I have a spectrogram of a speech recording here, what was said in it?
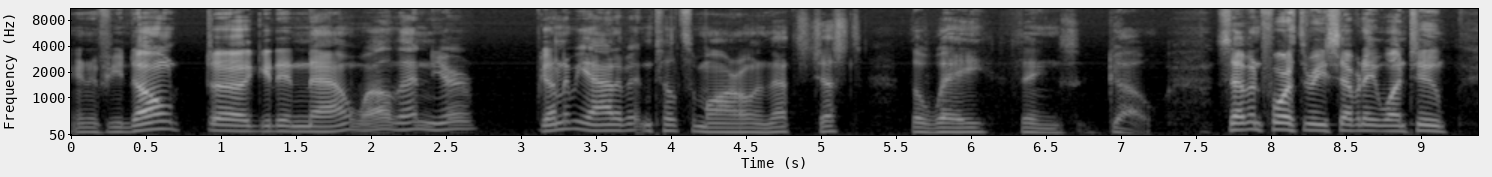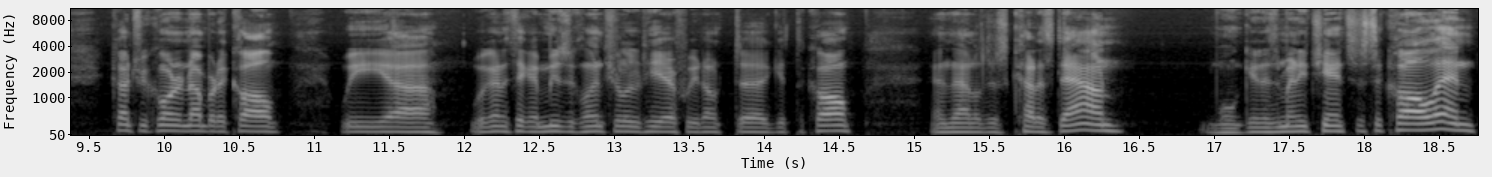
And if you don't uh, get in now, well, then you're going to be out of it until tomorrow, and that's just the way things go. 743 7812, Country Corner number to call. We, uh, we're going to take a musical interlude here if we don't uh, get the call, and that'll just cut us down. Won't get as many chances to call in.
